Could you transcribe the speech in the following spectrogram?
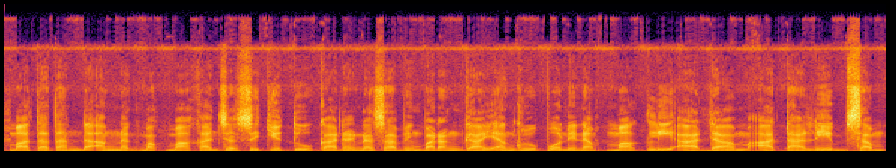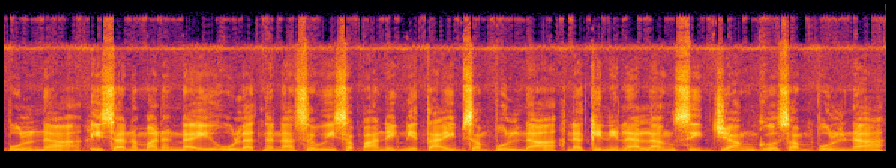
Matatanda ang nagmakmakan sa sitio Tuka ng nasabing barangay ang grupo ni Makli Adam at Talib Sampulna. Isa naman ang naiulat na nasawi sa panig ni Taib Sampulna na kinilalang si Django Sampulna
